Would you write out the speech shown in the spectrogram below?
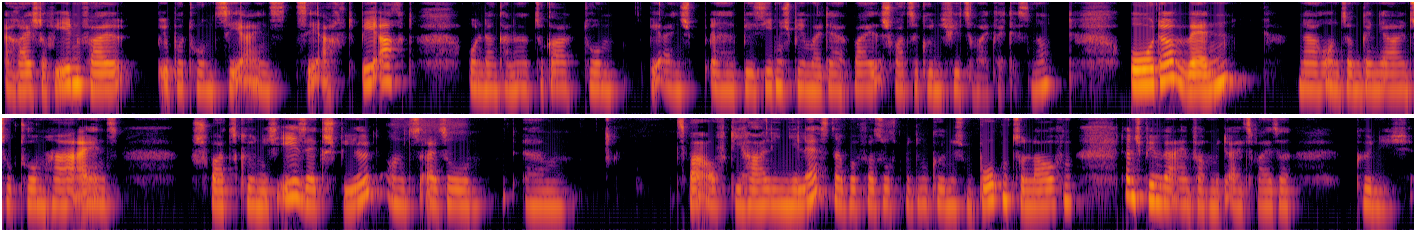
erreicht auf jeden Fall über Turm C1, C8, B8 und dann kann er sogar Turm B1, äh, B7 spielen, weil der schwarze König viel zu weit weg ist. Ne? Oder wenn nach unserem genialen Zug Turm H1 Schwarzkönig E6 spielt und also ähm, zwar auf die H-Linie lässt, aber versucht mit dem König einen Bogen zu laufen, dann spielen wir einfach mit als Weise König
